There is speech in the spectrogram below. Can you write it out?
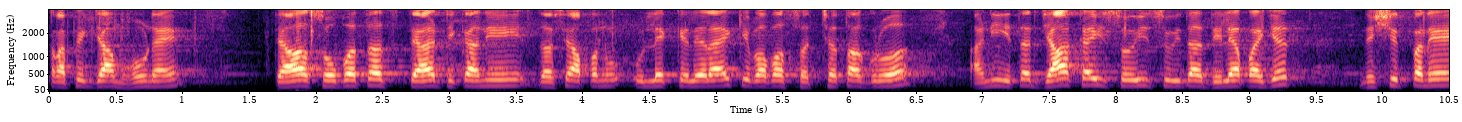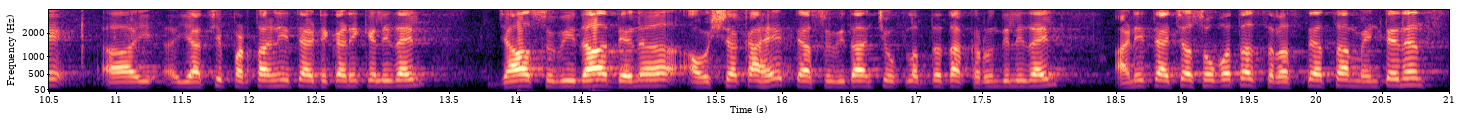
ट्रॅफिक जाम होऊ नये त्यासोबतच त्या ठिकाणी जसे आपण उल्लेख केलेला आहे की बाबा स्वच्छतागृह आणि इतर ज्या काही सोयी सुविधा दिल्या पाहिजेत निश्चितपणे याची पडताळणी त्या ठिकाणी केली जाईल. ज्या सुविधा देणं आवश्यक आहे त्या सुविधांची उपलब्धता करून दिली जाईल आणि त्याच्यासोबतच रस्त्याचा मेंटेनन्स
